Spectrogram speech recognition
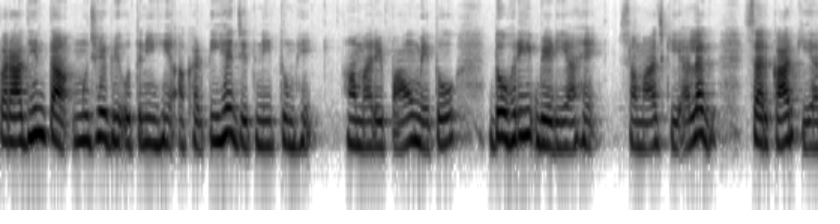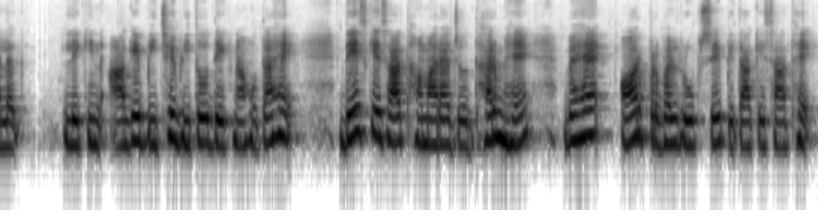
पराधीनता मुझे भी उतनी ही अखरती है जितनी तुम्हें। हमारे पाँव में तो दोहरी बेड़ियाँ हैं। समाज की अलग, सरकार की अलग। लेकिन आगे पीछे भी तो देखना होता है। देश के साथ हमारा जो धर्म है, वह और प्रबल रूप से पिता के साथ है।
